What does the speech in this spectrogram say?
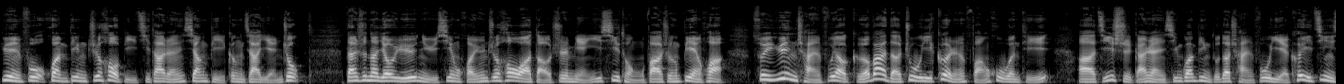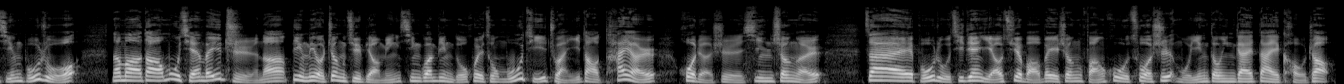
孕妇患病之后比其他人相比更加严重。但是呢，由于女性怀孕之后啊，导致免疫系统发生变化，所以孕产妇要格外的注意个人防护问题啊。即使感染新冠病毒的产妇也可以进行哺乳。那么到目前为止呢，并没有证据表明新冠病毒会从母体转移到胎儿或者是新生儿。在哺乳期间也要确保卫生防护措施，母婴都应该戴口罩，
